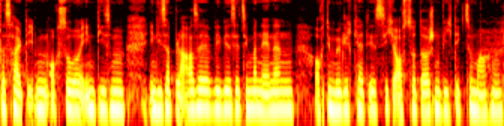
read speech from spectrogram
dass halt eben auch so in, diesem, in dieser Blase, wie wir es jetzt immer nennen, auch die Möglichkeit ist, sich auszutauschen, wichtig zu machen.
